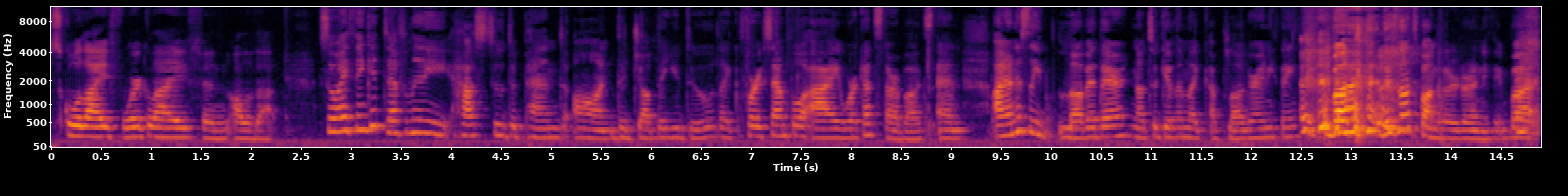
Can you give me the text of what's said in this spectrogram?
school life, work life, and all of that? So I think it definitely has to depend on the job that you do. Like for example, I work at Starbucks and I honestly love it there. Not to give them like a plug or anything, but it's not sponsored or anything. But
